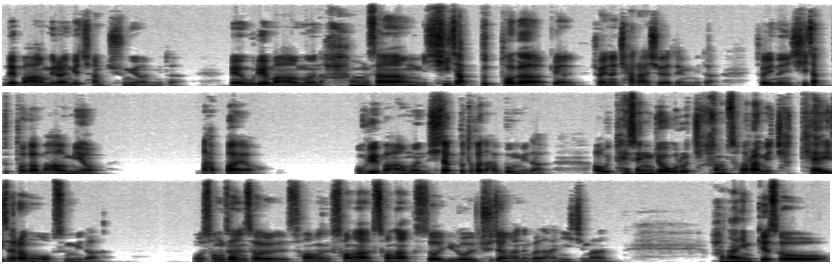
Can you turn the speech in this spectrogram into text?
근데 마음이라는 게 참 중요합니다. 우리의 마음은 항상 시작부터가 저희는 잘 아셔야 됩니다. 저희는 시작부터가 마음이요 나빠요. 우리의 마음은 시작부터가 나쁩니다. 아우 태생적으로 참 사람이 착해 이 사람은 없습니다. 뭐 성선설, 성, 성악, 성악설 이걸 주장하는 건 아니지만 하나님께서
